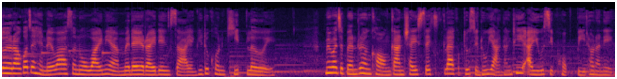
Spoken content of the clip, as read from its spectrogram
โดยเราก็จะเห็นได้ว่าสโนไวท์เนี่ยไม่ได้ไร้เดียงสาอย่างที่ทุกคนคิดเลย ไม่ว่าจะเป็นเรื่องของการใช้เซ็กส์แลกกับทุกสิ่งทุกอย่างทั้งที่อายุ 16 ปีเท่านั้นเอง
